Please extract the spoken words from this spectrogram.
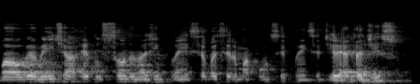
obviamente, a redução da inadimplência vai ser uma consequência direta disso.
